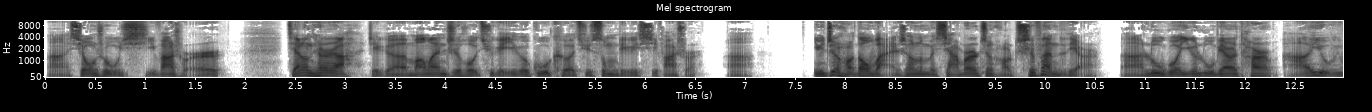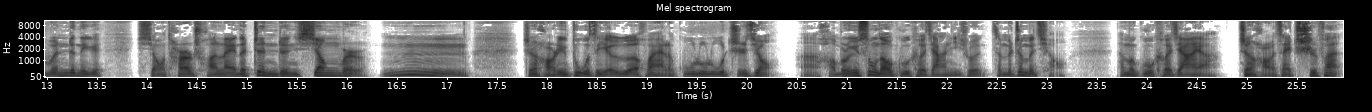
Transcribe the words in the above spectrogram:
啊，销售洗发水前两天啊，这个忙完之后去给一个顾客去送这个洗发水啊。因为正好到晚上了嘛，下班正好吃饭的点儿啊，路过一个路边摊儿，哎呦，闻着那个小摊儿传来的阵阵香味儿，嗯，正好这肚子也饿坏了，咕噜噜直叫啊，好不容易送到顾客家，你说怎么这么巧？他们顾客家呀，正好在吃饭，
